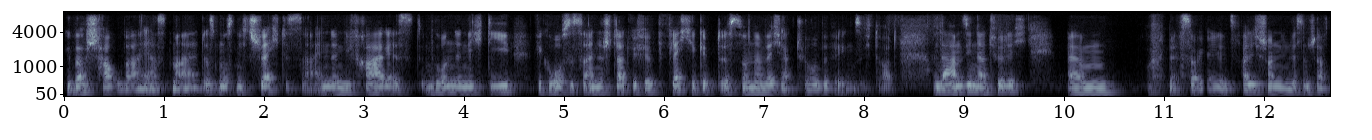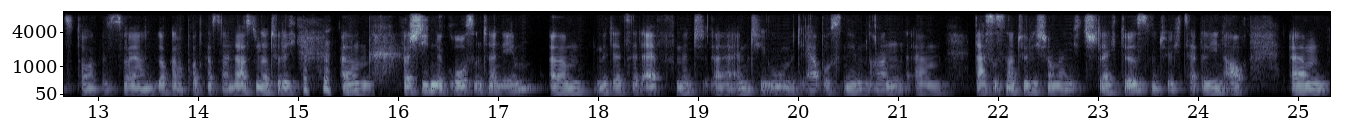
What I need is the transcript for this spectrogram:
überschaubar erstmal. Das muss nichts Schlechtes sein, denn die Frage ist im Grunde nicht die, wie groß ist eine Stadt, wie viel Fläche gibt es, sondern welche Akteure bewegen sich dort. Und da haben Sie natürlich ähm, sorry, jetzt falle ich schon in den Wissenschaftstalk, das soll ja ein lockerer Podcast sein. Da hast du natürlich ähm, verschiedene Großunternehmen ähm, mit der ZF, mit äh, MTU, mit Airbus nebendran. Ähm, das ist natürlich schon mal nichts Schlechtes, natürlich Zeppelin auch. Ähm,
